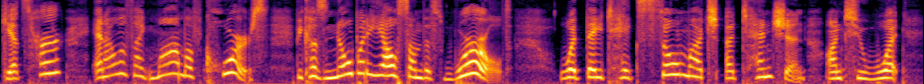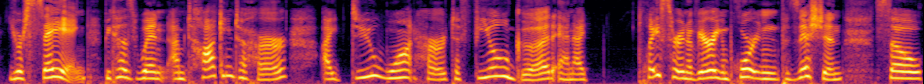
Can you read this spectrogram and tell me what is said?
gets her? And I was like, Mom, of course, because nobody else on this world would they take so much attention onto what you're saying because when I'm talking to her, I do want her to feel good and I place her in a very important position. So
